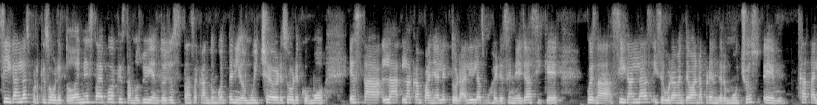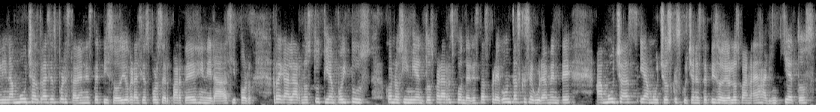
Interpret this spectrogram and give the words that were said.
síganlas porque sobre todo en esta época que estamos viviendo ellos están sacando un contenido muy chévere sobre cómo está la, la campaña electoral y las mujeres en ella, así que pues nada, síganlas y seguramente van a aprender muchos. Em, Catalina, muchas gracias por estar en este episodio, gracias por ser parte de Generadas y por regalarnos tu tiempo y tus conocimientos para responder estas preguntas que seguramente a muchas y a muchos que escuchen este episodio los van a dejar inquietos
